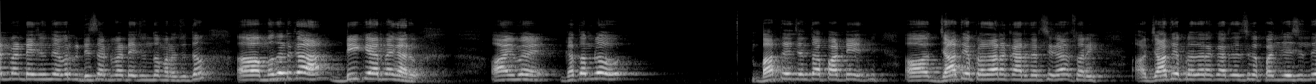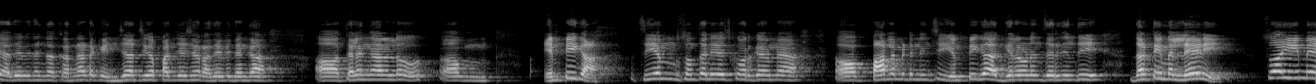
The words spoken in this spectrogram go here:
అడ్వాంటేజ్ ఉందో ఎవరికి డిసడ్వాంటేజ్ ఉందో మనం చూద్దాం. మొదటగా డికే అర్ణ గారు. ఆమె గతంలో భారతీయ జనతా పార్టీ జాతీయ ప్రధాన కార్యదర్శిగా సారీ జాతీయ ప్రధాన కార్యదర్శిగా పనిచేసింది. అదేవిధంగా కర్ణాటక ఇన్ఛార్జిగా పనిచేశారు. అదేవిధంగా తెలంగాణలో ఎంపీగా సీఎం సొంత నియోజకవర్గమైన పార్లమెంటు పార్లమెంట్ నుంచి ఎంపీగా గెలవడం జరిగింది. దట్ ఈమె లేడీ. సో ఈమె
